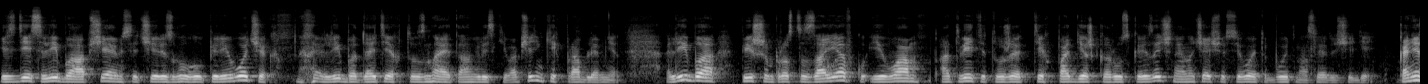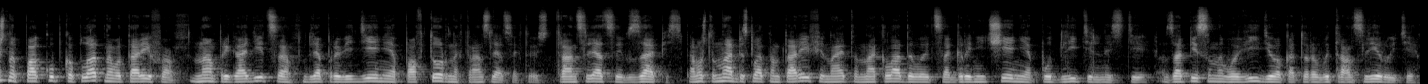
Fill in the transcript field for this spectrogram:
И здесь либо общаемся через Google переводчик, либо для тех, кто знает английский, вообще никаких проблем нет. Либо пишем просто заявку, и вам ответит уже техподдержка русскоязычная, но чаще всего это будет на следующий день. Конечно, покупка платного тарифа нам пригодится для проведения повторных трансляций, то есть трансляций в запись. Потому что на бесплатном тарифе на это накладывается ограничение по длительности записанного видео, которое вы транслируете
